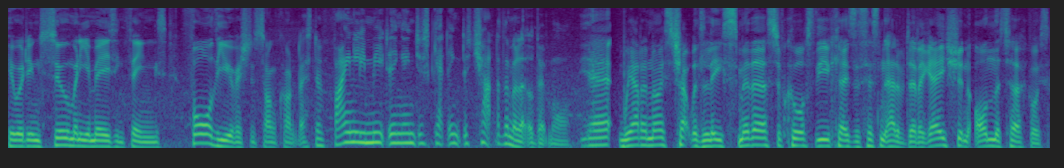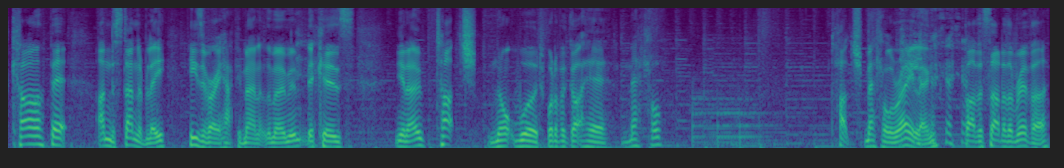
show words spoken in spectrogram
who are doing so many amazing things for the Eurovision Song Contest and finally meeting and just getting to chat to them a little bit more. Yeah, we had a nice chat with Lee Smithurst, of course, the UK's assistant head of delegation on the turquoise carpet. Understandably, he's a very happy man at the moment because, you know, touch, not wood. What have I got here? Metal? Touch metal railing by the side of the river.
